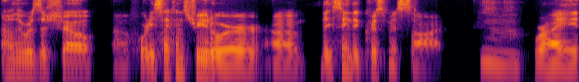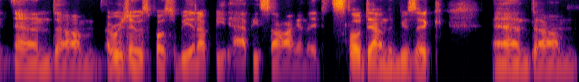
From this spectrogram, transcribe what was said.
Oh there was a show uh, 42nd street or uh, they sing the christmas song Hmm. right and um, originally it was supposed to be an upbeat happy song and they slowed down the music and um,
